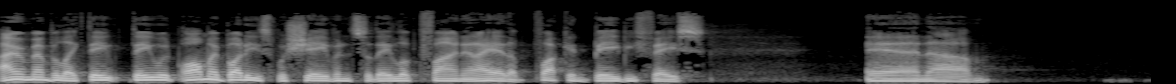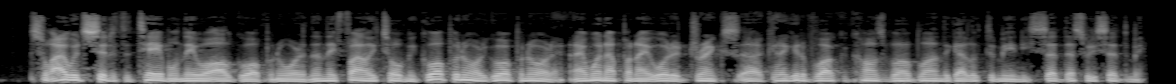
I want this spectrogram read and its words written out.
I remember like they they would all my buddies were shaven, so they looked fine, and I had a fucking baby face, and um, so I would sit at the table, and they would all go up and order. And then they finally told me, "Go up and order, go up and order." And I went up and I ordered drinks. Uh, Can I get a vodka Collins? Blah blah. blah. And the guy looked at me and he said, "That's what he said to me."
